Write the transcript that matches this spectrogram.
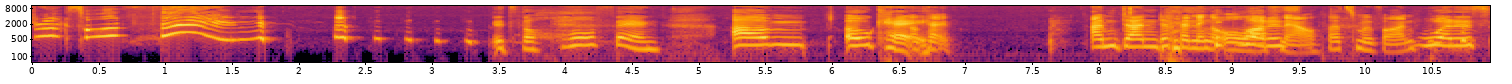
Shrek's whole thing. It's the whole thing. Um okay. Okay. I'm done defending Olaf is- now. Let's move on. what is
